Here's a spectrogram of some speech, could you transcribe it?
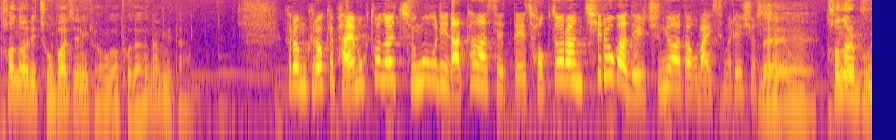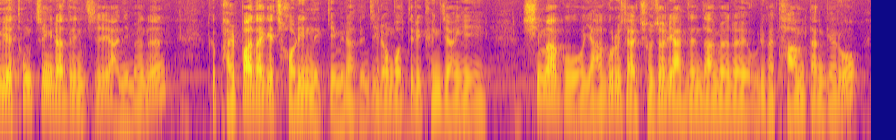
터널이 좁아지는 경우가 보다 흔합니다. 그럼 그렇게 발목 터널 증후군이 나타났을 때 적절한 치료가 늘 중요하다고 말씀을 해주셨어요. 네, 터널 부위의 통증이라든지 아니면은 그 발바닥에 저린 느낌이라든지 이런 것들이 굉장히 심하고 약으로 잘 조절이 안 된다면은 우리가 다음 단계로 어,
